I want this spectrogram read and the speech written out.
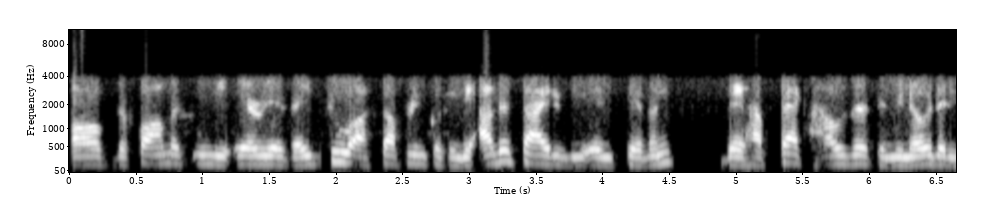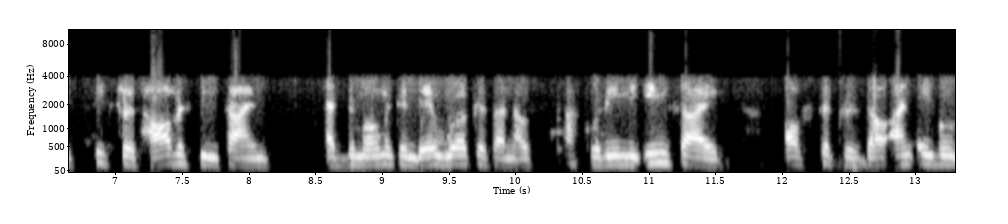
of the farmers in the area, they too are suffering because on the other side of the N7, they have packed houses, and we know that it's citrus harvesting time at the moment, and their workers are now stuck within the inside of citrus. They're unable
